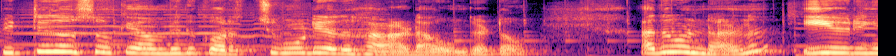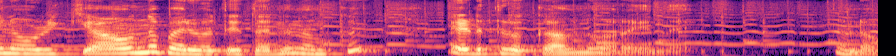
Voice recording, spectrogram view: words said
പിറ്റേ ദിവസമൊക്കെ ആകുമ്പോൾ ഇത് കുറച്ചും കൂടി അത് ഹാർഡാവും കേട്ടോ. അതുകൊണ്ടാണ് ഈ ഒരു ഇങ്ങനെ ഒഴിക്കാവുന്ന പരുവത്തിൽ തന്നെ നമുക്ക് എടുത്തു വെക്കാമെന്ന് പറയുന്നത്. കണ്ടോ?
